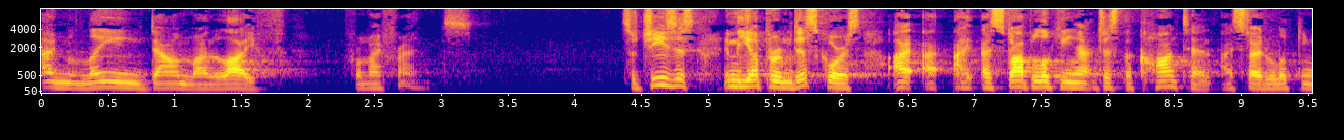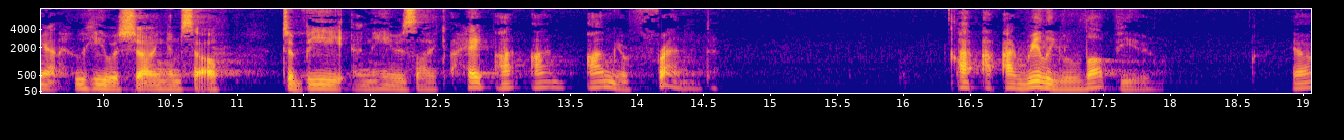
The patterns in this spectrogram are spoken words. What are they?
I'm laying down my life for my friends. So, Jesus, in the upper room discourse, I, I, I, stopped looking at just the content. I started looking at who he was showing himself to be. And he was like, hey, I, am I'm, I'm your friend. I, I really love you. Yeah?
